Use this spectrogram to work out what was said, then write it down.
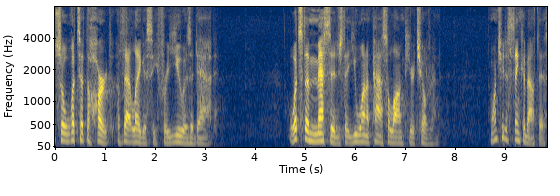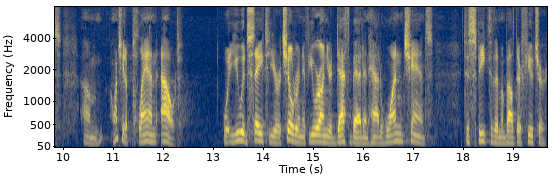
So, what's at the heart of that legacy for you as a dad? What's the message that you want to pass along to your children? I want you to think about this. Um, I want you to plan out what you would say to your children if you were on your deathbed and had one chance to speak to them about their future.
